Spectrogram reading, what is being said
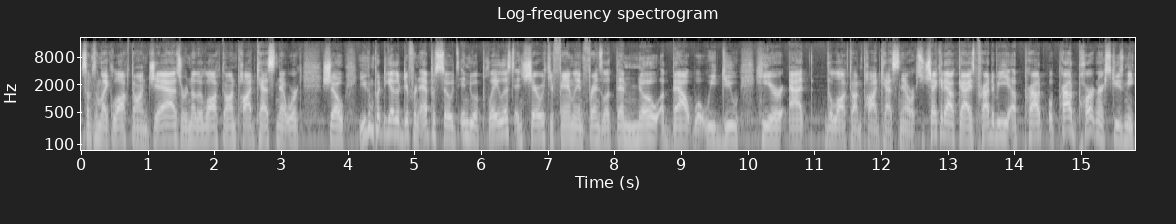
something like Locked On Jazz, or another Locked On Podcast Network show, you can put together different episodes into a playlist and share with your family and friends. Let them know about what we do here at the Locked On Podcast Network. So check it out, guys. Proud to be a proud a proud partner, excuse me,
